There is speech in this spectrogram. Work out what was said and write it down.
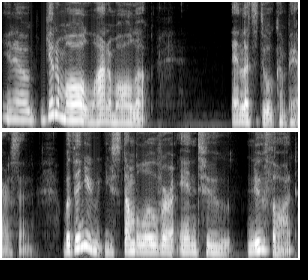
you know, get them all, line them all up, and let's do a comparison. But then you, you stumble over into New Thought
